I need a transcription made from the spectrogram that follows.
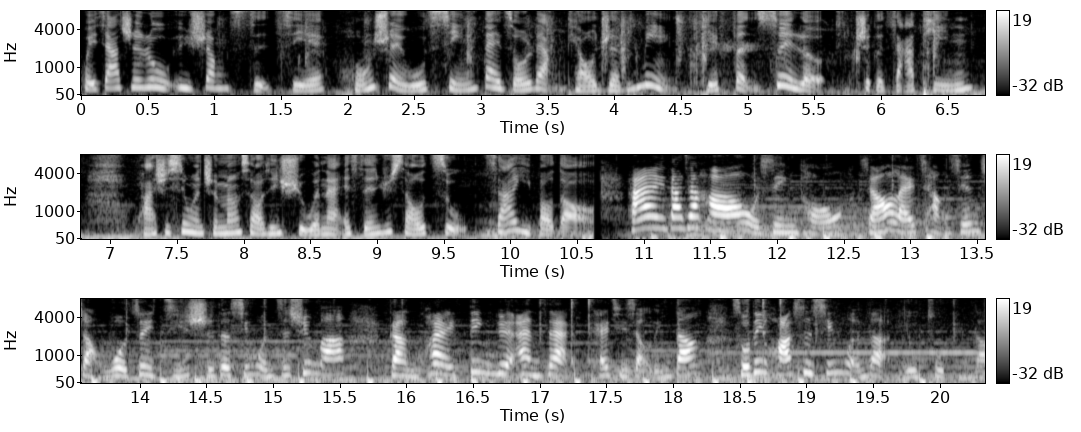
回家之路遇上死劫，洪水无情带走两条人命，也粉碎了这个家庭。华视新闻陈邦小新许文奈 SNG 小组加以报道。大家好，我是颖彤。想要来抢先掌握最及时的新闻资讯吗？赶快订阅、按赞、开启小铃铛，锁定华视新闻的 YouTube 频道。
